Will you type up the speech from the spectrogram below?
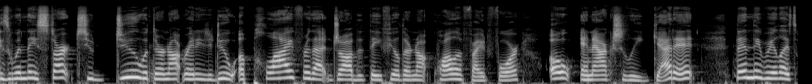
is when they start to do what they're not ready to do, apply for that job that they feel they're not qualified for, oh, and actually get it, then they realize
